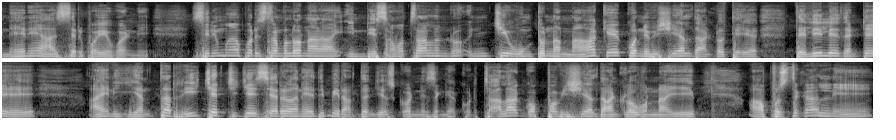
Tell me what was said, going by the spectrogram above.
నేనే ఆశ్చర్యపోయేవాడిని. సినిమా పరిశ్రమలో నా ఇన్ని సంవత్సరాల నుంచి ఉంటున్న నాకే కొన్ని విషయాలు దాంట్లో తె తెలియలేదంటే ఆయన ఎంత రీసెర్చ్ చేశారో అనేది మీరు అర్థం చేసుకోండి నిజంగా కూడా. చాలా గొప్ప విషయాలు దాంట్లో ఉన్నాయి. ఆ పుస్తకాల్ని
